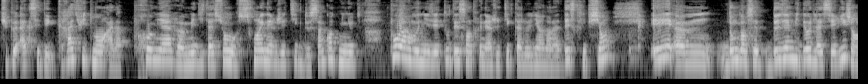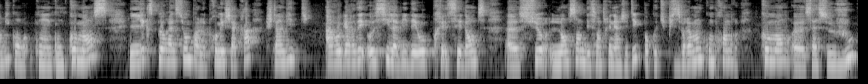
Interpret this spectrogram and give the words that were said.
Tu peux accéder gratuitement à la première méditation aux soins énergétiques de 50 minutes pour harmoniser tous tes centres énergétiques. Tu as le lien dans la description. Et euh, donc dans cette deuxième vidéo de la série, j'ai envie qu'on commence l'exploration par le premier chakra. Je t'invite à regarder aussi la vidéo précédente euh, sur l'ensemble des centres énergétiques pour que tu puisses vraiment comprendre comment euh, ça se joue,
